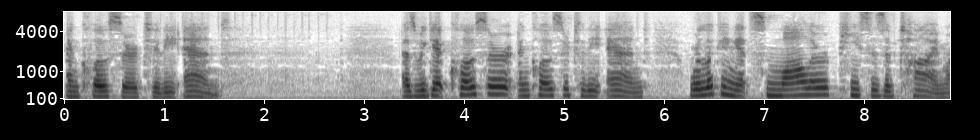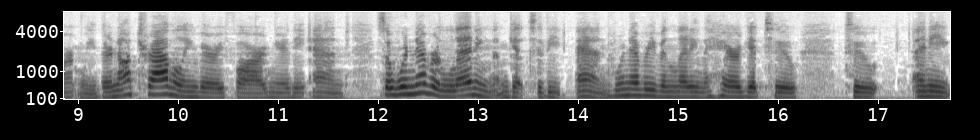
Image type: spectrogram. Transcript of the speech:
and closer to the end. As we get closer and closer to the end, we're looking at smaller pieces of time, aren't we? They're not traveling very far near the end. So we're never letting them get to the end. We're never even letting the hare get to to any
